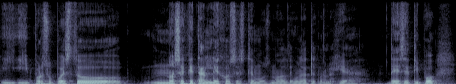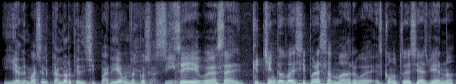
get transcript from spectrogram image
Y, y, por supuesto, no sé qué tan lejos estemos, ¿no? De una tecnología de ese tipo. Y además el calor que disiparía una cosa así. Sí, güey, o sea, ¿qué chingados va a disipar esa madre, güey? Es como tú decías bien, ¿no? O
